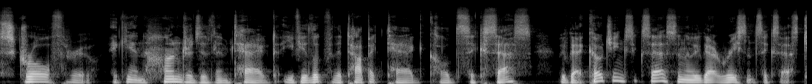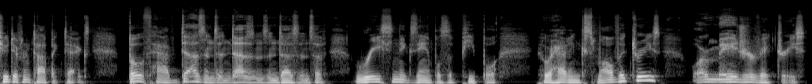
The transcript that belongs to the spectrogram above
scroll through. Again, hundreds of them tagged. If you look for the topic tag called success, we've got coaching success and then we've got recent success, two different topic tags. Both have dozens and dozens and dozens of recent examples of people who are having small victories or major victories.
